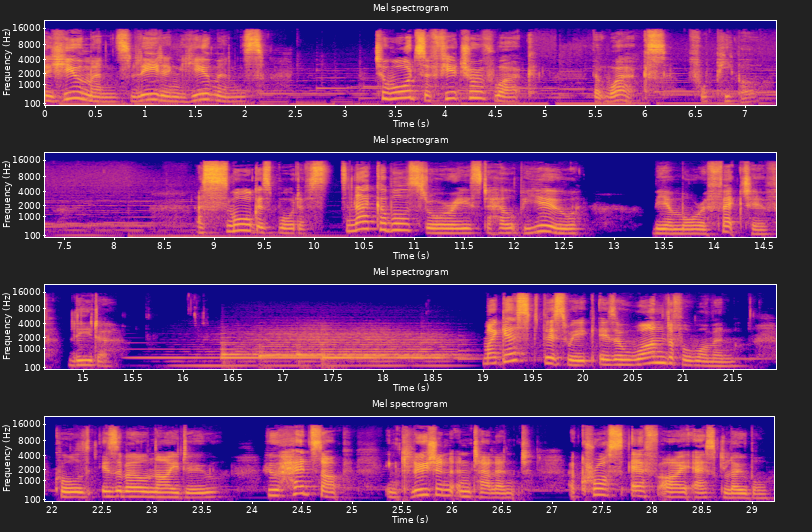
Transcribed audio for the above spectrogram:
to humans leading humans towards a future of work that works for people. A smorgasbord of snackable stories to help you be a more effective leader. My guest this week is a wonderful woman called Isabel Naidu, who heads up inclusion and talent across FIS Global.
